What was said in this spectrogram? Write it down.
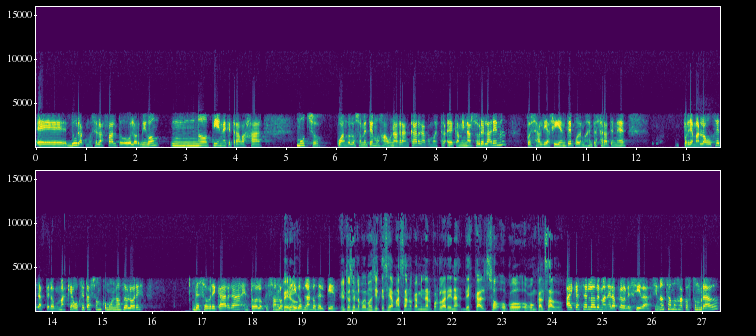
eh, dura como es el asfalto o el hormigón, no tiene que trabajar mucho. Cuando lo sometemos a una gran carga, como es eh, caminar sobre la arena, pues al día siguiente podemos empezar a tener, por llamarlo agujetas, pero más que agujetas son como unos dolores de sobrecarga en todo lo que son los tejidos blandos del pie. Entonces, ¿no podemos decir que sea más sano caminar por la arena descalzo o, o con calzado? Hay que hacerlo de manera progresiva. Si no estamos acostumbrados,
